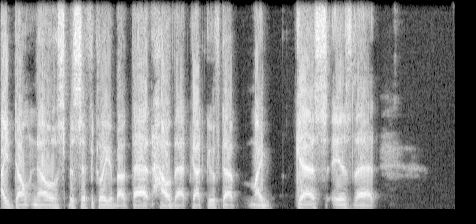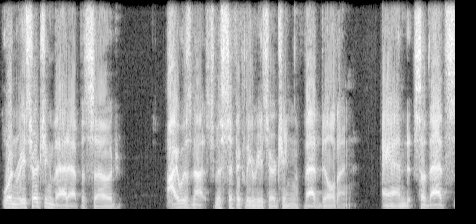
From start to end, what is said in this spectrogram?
I don't know specifically about that how that got goofed up. My guess is that when researching that episode, I was not specifically researching that building, and so that's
